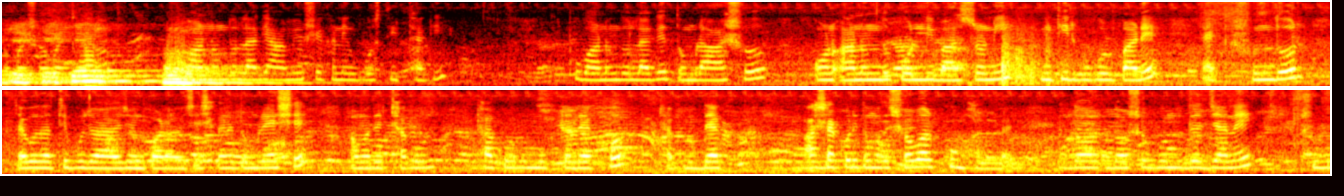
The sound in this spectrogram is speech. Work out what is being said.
তোমরা সবাই খুব আনন্দ লাগে। আমিও সেখানে উপস্থিত থাকি। খুব আনন্দ লাগে। তোমরা আসো। আনন্দপল্লী বাসরণী মিতির পুকুর পাড়ে। এক সুন্দর জগদ্ধাত্রী পুজো আয়োজন করা হয়েছে। সেখানে তোমরা এসে আমাদের ঠাকুর ঠাকুর মুখটা দেখো। ঠাকুর দেখো। আশা করি তোমাদের সবার খুব ভালো লাগবে। দ- দর্শক বন্ধুদের জানাই শুভ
